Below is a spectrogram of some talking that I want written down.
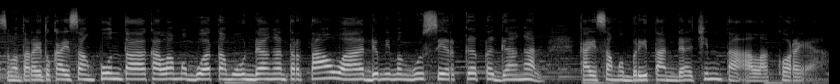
Sementara itu Kaisang pun tak kalah membuat tamu undangan tertawa demi mengusir ketegangan. Kaisang memberi tanda cinta ala Korea.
